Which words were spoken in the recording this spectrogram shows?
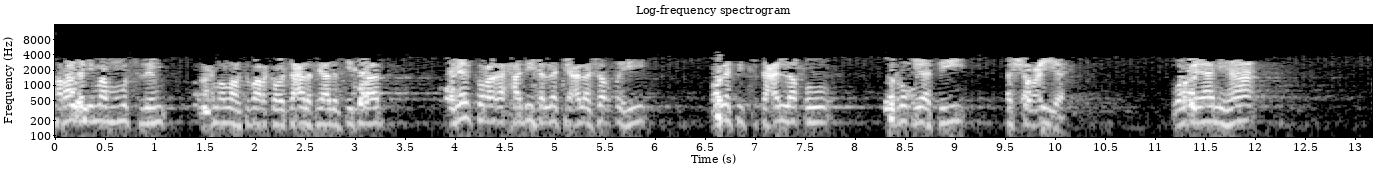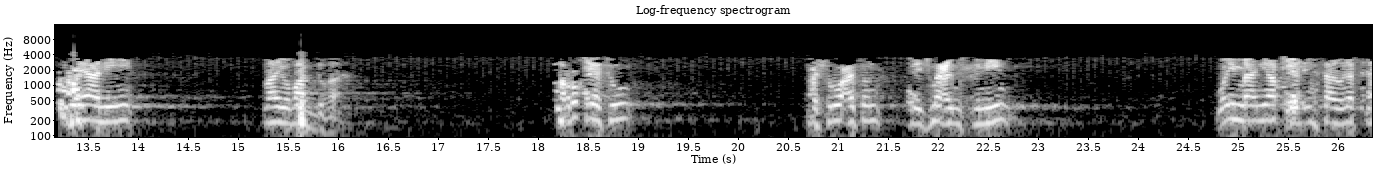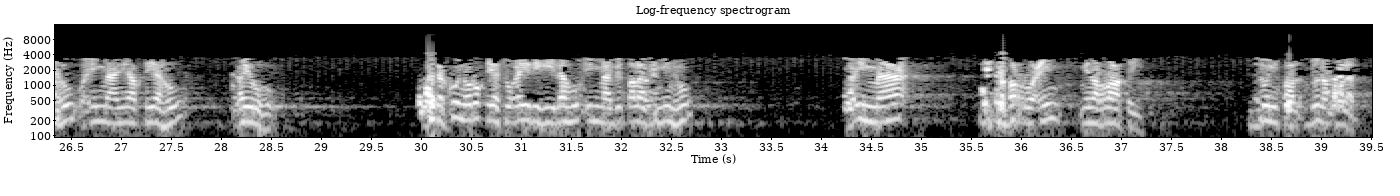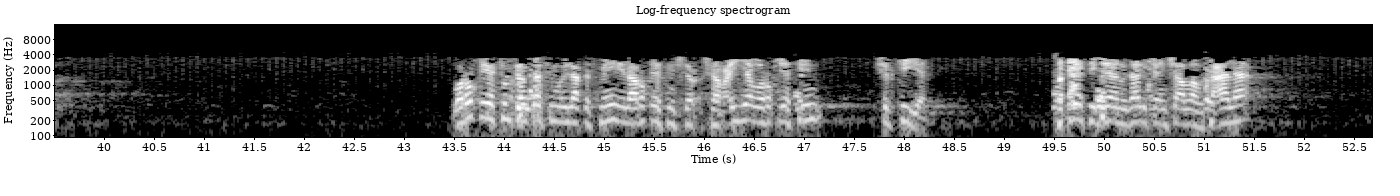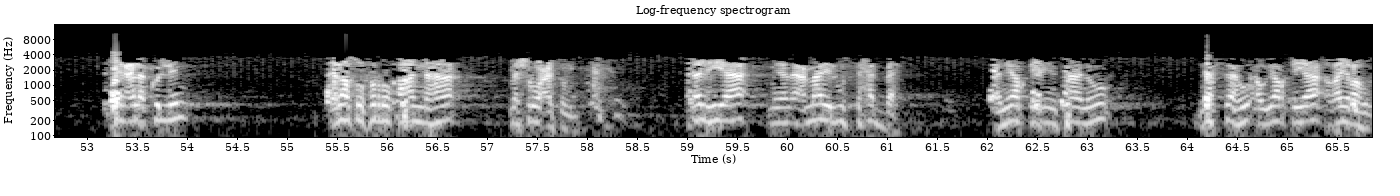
أراد الإمام مسلم رحمه الله تبارك وتعالى في هذا الكتاب أن يذكر الأحاديث التي على شرطه والتي تتعلق بالرقية الشرعية. وبيانها وبيان ما يضادها. الرقية مشروعة لإجماع المسلمين وإما أن يرقي الإنسان نفسه وإما أن يرقيه غيره. وتكون رقية غيره له إما بطلب منه وإما بتبرع من الراقي دون طلب, دون طلب. والرقية تنقسم إلى قسمين إلى رقية شرعية ورقية شركية. وسيأتي بيان ذلك إن شاء الله تعالى. لكن على كل الأصل في الرقى أنها مشروعة. بل هي من الأعمال المستحبة أن يرقي الإنسان نفسه أو يرقي غيره.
